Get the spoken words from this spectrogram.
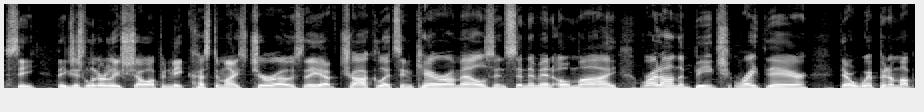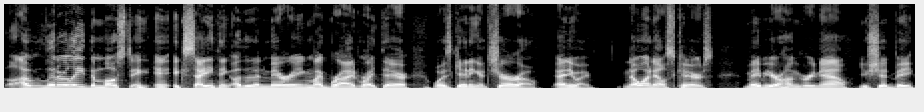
see. They just literally show up and make customized churros. They have chocolates and caramels and cinnamon. Oh my! Right on the beach, right there. They're whipping them up. Uh, literally, the most I- exciting thing, other than marrying my bride, right there, was getting a churro. Anyway. No one else cares. Maybe you're hungry now. You should be.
